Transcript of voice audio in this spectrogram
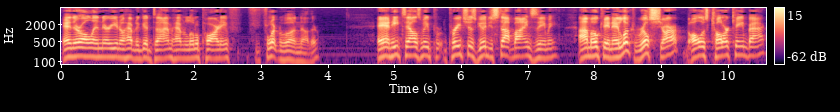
And they're all in there, you know, having a good time, having a little party, flirting with one another. And he tells me, Preach is good. You stop by and see me. I'm okay. And they looked real sharp. All his color came back.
